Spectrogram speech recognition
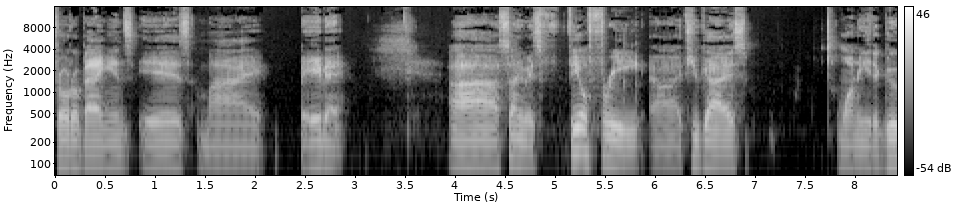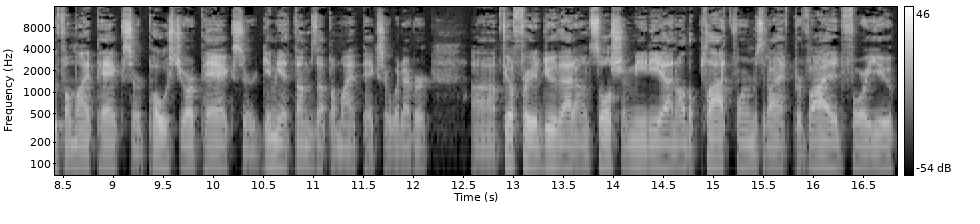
Frodo Baggins is my baby. Uh, so, anyways, feel free uh, if you guys want to either goof on my picks or post your picks or give me a thumbs up on my picks or whatever. Uh, feel free to do that on social media and all the platforms that I have provided for you.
